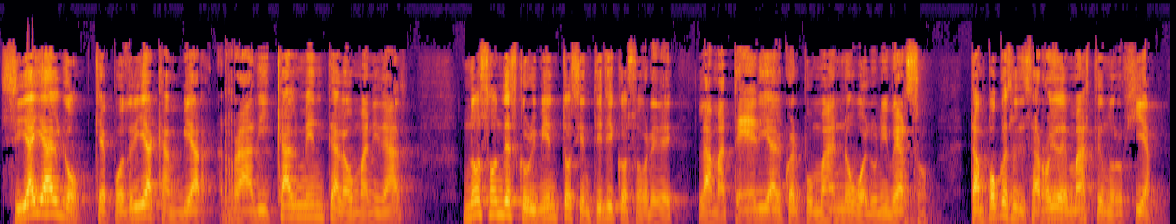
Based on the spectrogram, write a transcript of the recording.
Si hay algo que podría cambiar radicalmente a la humanidad, no son descubrimientos científicos sobre la materia, el cuerpo humano o el universo. Tampoco es el desarrollo de más tecnología.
